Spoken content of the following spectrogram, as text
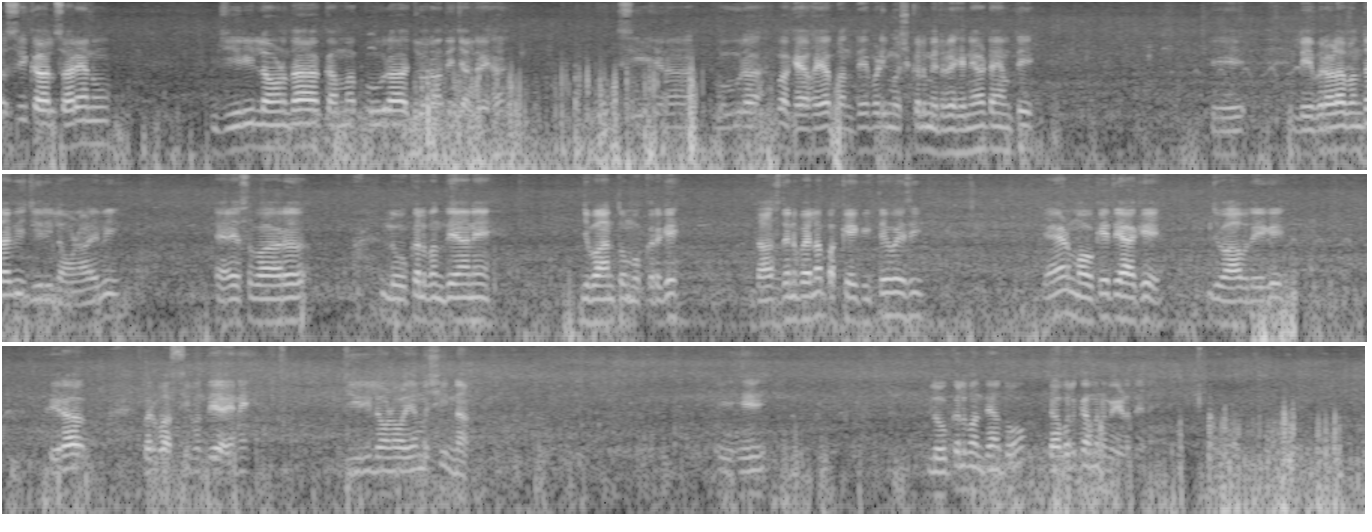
ਸਤਿ ਸ੍ਰੀ ਅਕਾਲ ਸਾਰਿਆਂ ਨੂੰ। ਜੀਰੀ ਲਾਉਣ ਦਾ ਕੰਮ ਪੂਰਾ ਜ਼ੋਰਾਂ ਤੇ ਚੱਲ ਰਿਹਾ। ਸੀਜ਼ਨ ਪੂਰਾ ਭਖਿਆ ਹੋਇਆ, ਬੰਦੇ ਬੜੀ ਮੁਸ਼ਕਲ ਮਿਲ ਰਹੇ ਨੇ ਆ ਟਾਈਮ ਤੇ। ਤੇ ਲੇਬਰ ਵਾਲਾ ਬੰਦਾ ਵੀ, ਜੀਰੀ ਲਾਉਣ ਵਾਲੇ ਵੀ। ਇਸ ਵਾਰ ਲੋਕਲ ਬੰਦਿਆਂ ਨੇ ਜ਼ਬਾਨ ਤੋਂ ਮੁੱਕਰ ਗਏ। 10 ਦਿਨ ਪਹਿਲਾਂ ਪੱਕੇ ਕੀਤੇ ਹੋਏ ਸੀ। ਕਹਿਣ ਮੌਕੇ ਤੇ ਆ ਕੇ ਜਵਾਬ ਦੇ ਗਏ। ਫਿਰ ਪ੍ਰਵਾਸੀ ਬੰਦੇ ਆਏ ਨੇ। ਜੀਰੀ ਲਾਉਣ ਵਾਲੀਆਂ ਮਸ਼ੀਨਾਂ। ਇਹ ਲੋਕਲ ਬੰਦਿਆਂ ਤੋਂ ਡਬਲ ਕੰਮ ਨਿਬੇੜਦੇ ਨੇ।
